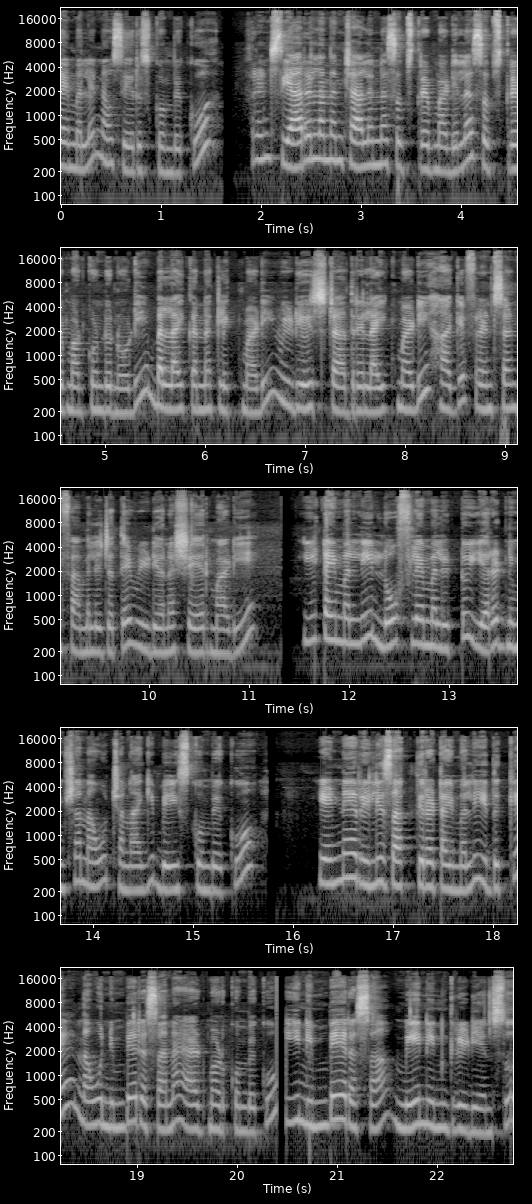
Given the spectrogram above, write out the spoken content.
ಟೈಮಲ್ಲೇ ನಾವು ಸೇರಿಸ್ಕೊಬೇಕು. ಫ್ರೆಂಡ್ಸ್ ಯಾರೆಲ್ಲ ನನ್ನ ಚಾನಲ್ನ ಸಬ್ಸ್ಕ್ರೈಬ್ ಮಾಡಿಲ್ಲ ಸಬ್ಸ್ಕ್ರೈಬ್ ಮಾಡಿಕೊಂಡು ನೋಡಿ ಬೆಲ್ಲೈಕನ್ನ ಕ್ಲಿಕ್ ಮಾಡಿ ವಿಡಿಯೋ ಇಷ್ಟ ಆದರೆ ಲೈಕ್ ಮಾಡಿ, ಹಾಗೆ ಫ್ರೆಂಡ್ಸ್ ಆ್ಯಂಡ್ ಫ್ಯಾಮಿಲಿ ಜೊತೆ ವಿಡಿಯೋನ ಶೇರ್ ಮಾಡಿ. ಈ ಟೈಮಲ್ಲಿ ಲೋ ಫ್ಲೇಮಲ್ಲಿಟ್ಟು ಎರಡು ನಿಮಿಷ ನಾವು ಚೆನ್ನಾಗಿ ಬೇಯಿಸ್ಕೊಬೇಕು. ಎಣ್ಣೆ ರಿಲೀಸ್ ಆಗ್ತಿರೋ ಟೈಮಲ್ಲಿ ಇದಕ್ಕೆ ನಾವು ನಿಂಬೆ ರಸನ ಆ್ಯಡ್ ಮಾಡ್ಕೊಬೇಕು. ಈ ನಿಂಬೆ ರಸ ಮೇನ್ ಇಂಗ್ರೀಡಿಯೆಂಟ್ಸು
